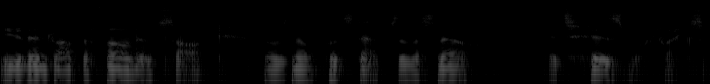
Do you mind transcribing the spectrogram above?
You then drop the phone and sock. There's no footsteps in the snow. It's his reflection.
